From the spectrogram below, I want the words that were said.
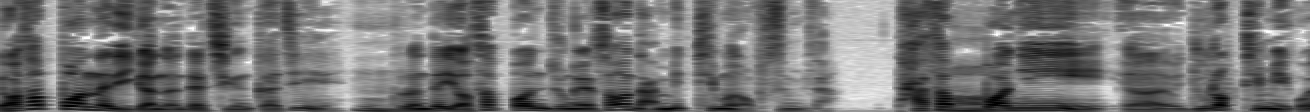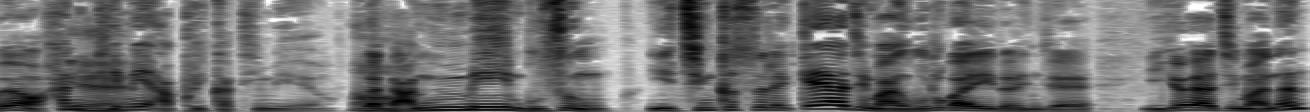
6번을 이겼는데 지금까지. 음. 그런데 6번 중에서 남미 팀은 없습니다. 다섯 어. 번이 어, 유럽 팀이고요. 한 예. 팀이 아프리카 팀이에요. 그러니까 어. 남미 무승 이 징크스를 깨야지만 우루과이를 이제 이겨야지만은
